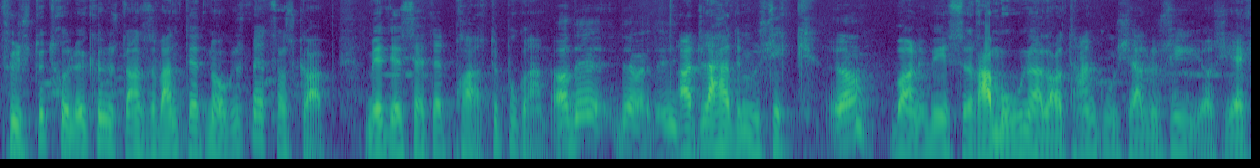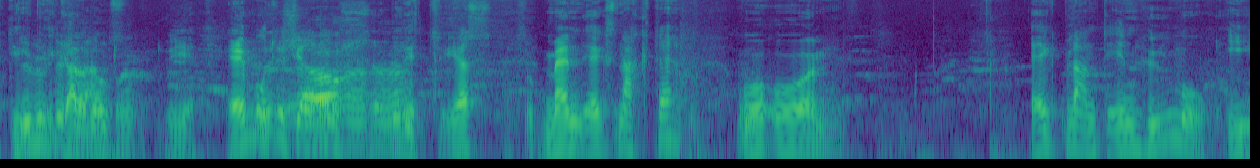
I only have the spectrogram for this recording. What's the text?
første tryllekunstneren som vant et norgesmesterskap med det som heter et prateprogram. Ja, det, det vet jeg. Alle hadde musikk. Ja. Vanligvis Ramona eller Tango Sjalusi. Og så gikk de Du brukte Sjalusi. Jeg brukte Litt, yes. Men jeg snakket, og, og um, jeg blandet inn humor i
